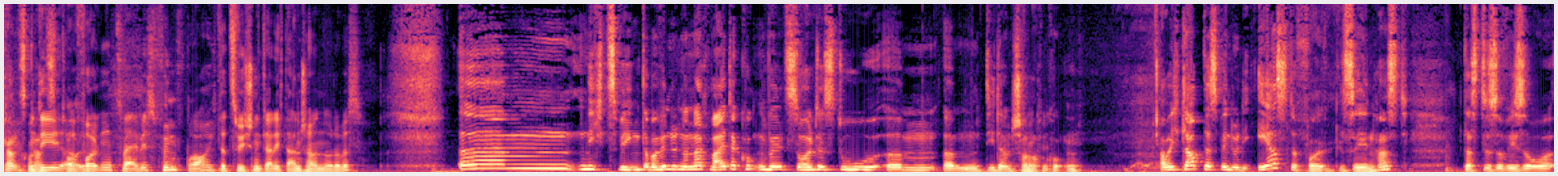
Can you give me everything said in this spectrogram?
Ganz, und ganz die äh, toll. Folgen 2 bis 5 brauche ich dazwischen gar nicht anschauen, oder was? Ähm, nicht zwingend, aber wenn du danach weiter gucken willst, solltest du ähm, ähm, die dann schon Okay. noch gucken. Aber ich glaube, dass wenn du die erste Folge gesehen hast, dass du sowieso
